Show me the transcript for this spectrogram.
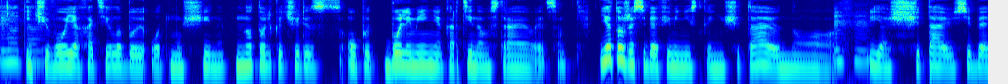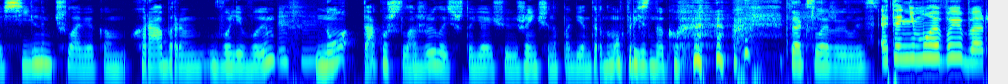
ну, да. и чего я хотела бы от мужчины. Но только через опыт более-менее картина выстраивания устраивается. Я тоже себя феминисткой не считаю, но uh-huh. я считаю себя сильным человеком, храбрым, волевым, uh-huh. но так уж сложилось, что я еще и женщина по гендерному признаку. Так сложилось. Это не мой выбор.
